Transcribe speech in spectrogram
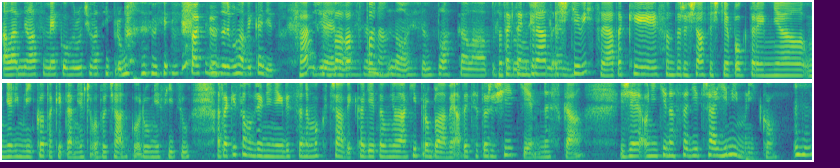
ale měla jsem jako vylučovací problémy. Fakt. že jsem se nemohla vykadit. Fakt? Že, byla no, že jsem, no, že jsem plakala. Prostě no tak tenkrát ještě víš co, já taky jsem to řešila se štěpou, který měl umělý mlíko taky téměř od začátku, od dvou měsíců. A taky samozřejmě někdy se nemohl třeba vykadit, to měl nějaký problémy. A teď se to řeší tím dneska, že oni ti nasadí třeba jiný mlíko. Mm-hmm.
